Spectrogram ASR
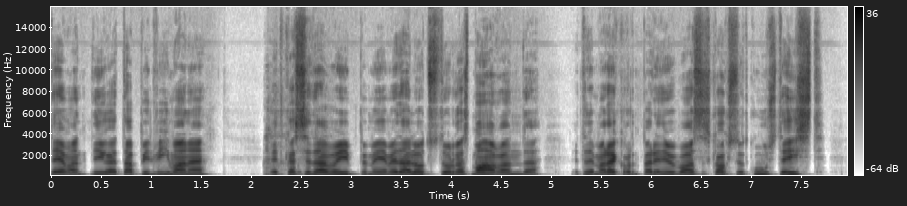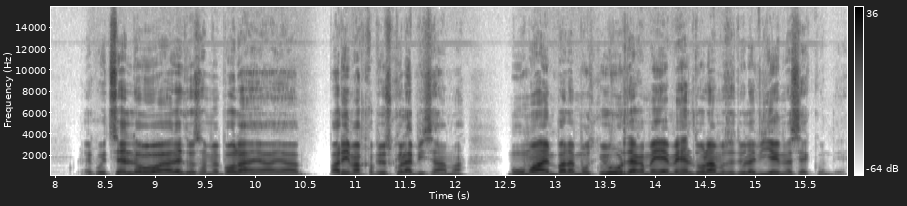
teemantliiga etapil viimane, et kas seda võib meie medaliotsuste hulgast maha kanda, et tema rekord pärineb juba aastast kaks tuhat kuusteist, kuid sel hooajal edusamme pole ja, ja parim hakkab justkui läbi saama. muu maailm paneb muudkui juurde, aga meie mehel tulemused üle viiekümne sekundi.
